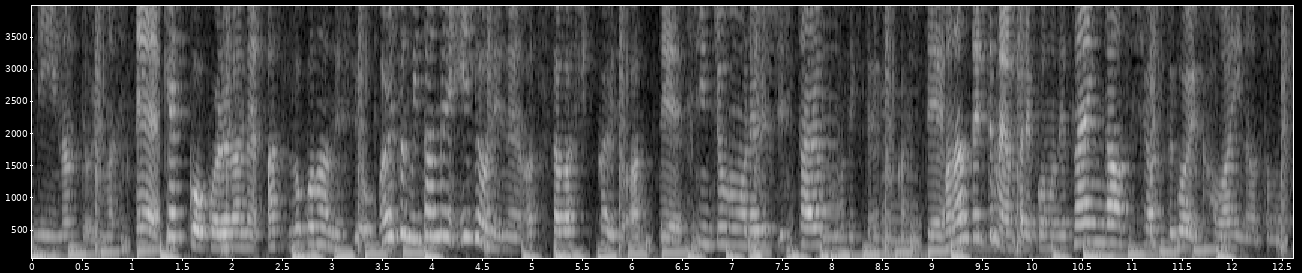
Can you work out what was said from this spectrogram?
になっておりまして結構これがね厚底なんですよ。割と見た目以上にね厚さがしっかりとあって身長も盛れるしスタイルアップもできたりとかしてまあなんといってもやっぱりこのデザインが私はすごい可愛いなと思って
